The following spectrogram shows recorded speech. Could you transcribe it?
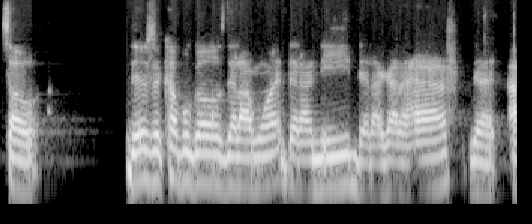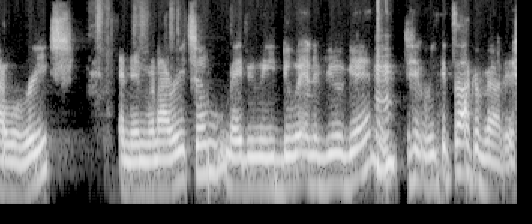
So there's a couple goals that I want, that I need, that I gotta have, that I will reach. And then when I reach them, maybe we do an interview again mm-hmm. and we could talk about it.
